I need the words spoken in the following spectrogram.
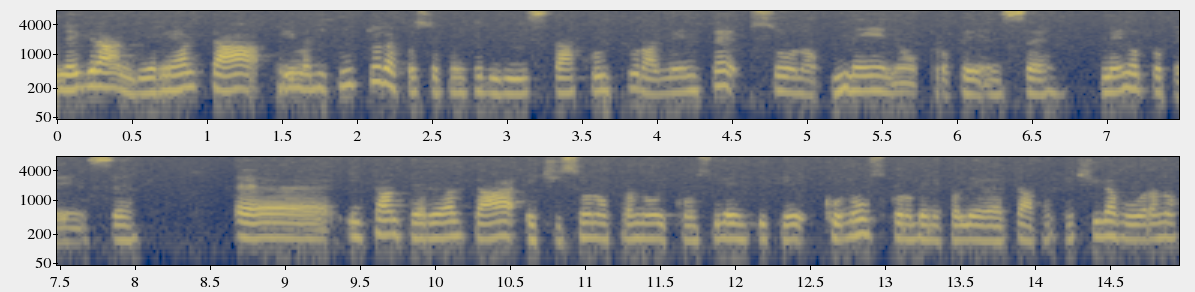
Le grandi realtà, prima di tutto da questo punto di vista, culturalmente sono meno propense, meno propense. Eh, in tante realtà, e ci sono fra noi consulenti che conoscono bene quelle realtà perché ci lavorano,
